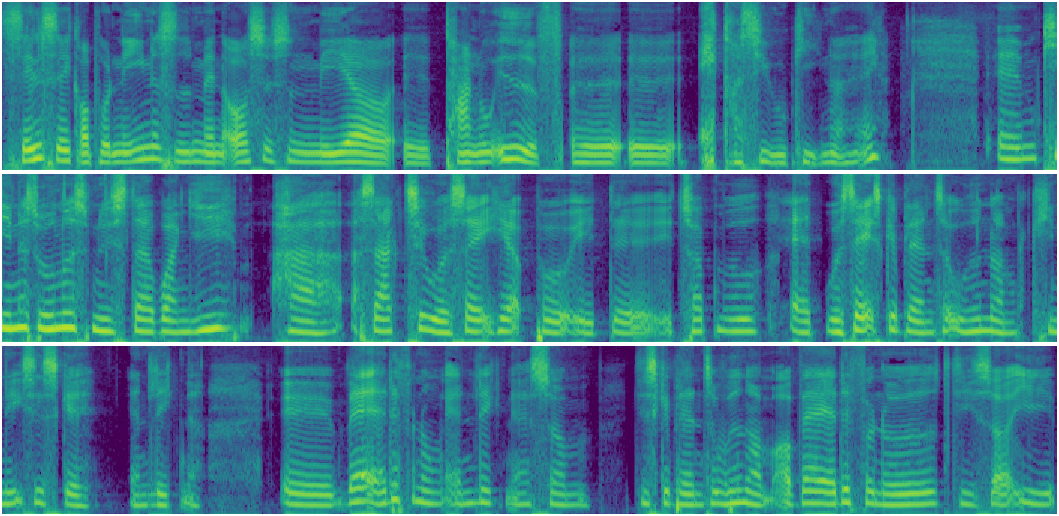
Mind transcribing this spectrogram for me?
selvsikre på den ene side, men også sådan mere øh, paranoide, øh, øh, aggressive Kina. Ikke? Øhm, Kinas udenrigsminister Wang Yi har sagt til USA her på et, øh, et topmøde, at USA skal blande sig udenom kinesiske anlæggende. Øh, hvad er det for nogle anlæggende, som de skal blande sig udenom, og hvad er det for noget, de så i,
